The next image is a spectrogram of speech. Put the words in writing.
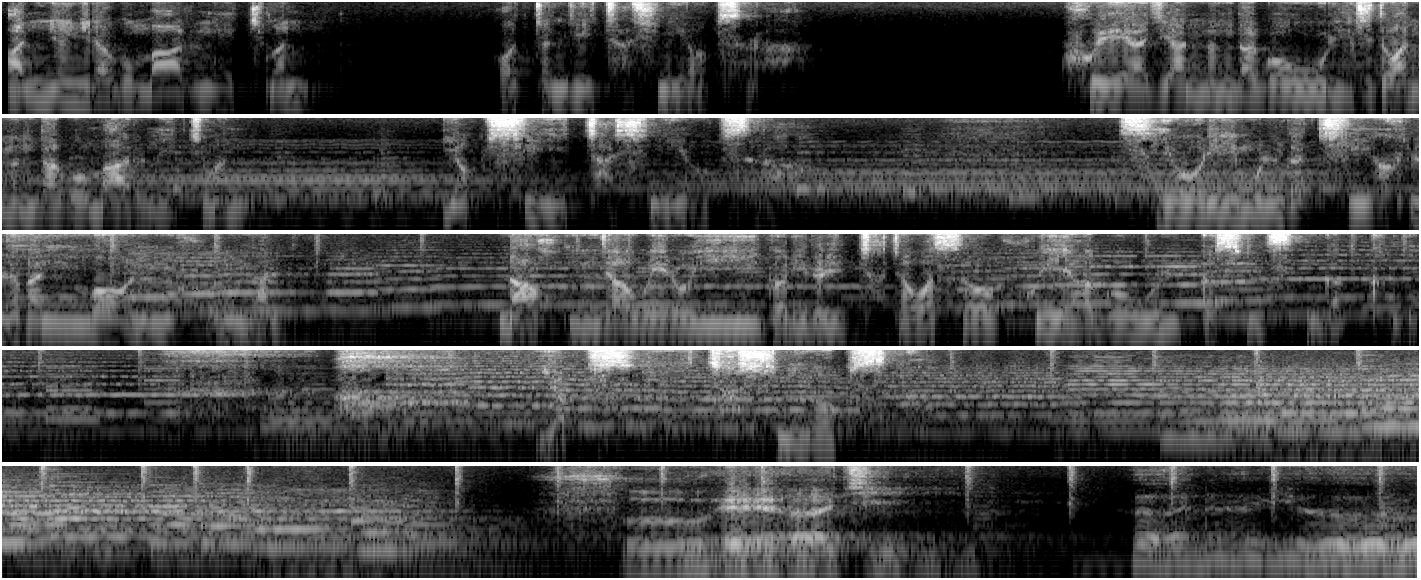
안녕이라고 말은 했지만 어쩐지 자신이 없어라. 후회하지 않는다고 울지도 않는다고 말은 했지만 역시 자신이 없어라. 세월이 물같이 흘러간 먼 훗날 나 혼자 외로이 이 거리를 찾아와서 후회하고 울 것을 생각하니 하, 역시 자신이 없어라. 후회하지 않아요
